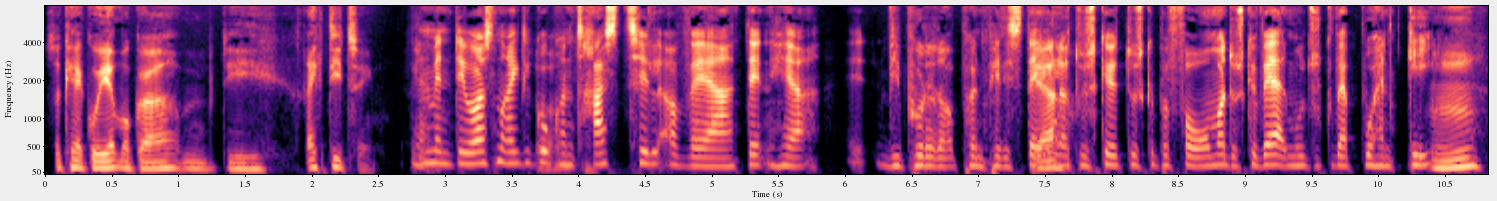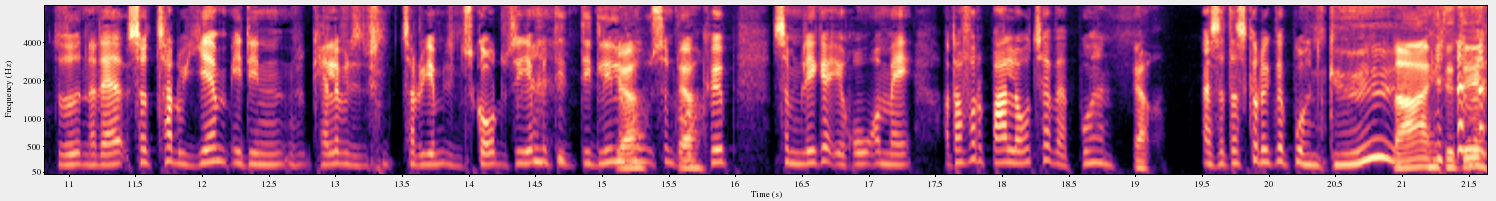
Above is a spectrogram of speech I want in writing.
så kan jeg gå hjem og gøre mm, de rigtige ting. Ja. Men det er jo også en rigtig god kontrast til at være den her... øh, Vi putter dig op på en pedestal, Ja. og du skal, du skal performe, og du skal være alt muligt, du skal være Burhan G. Mm. Du ved, når det er, så tager du hjem i din, kalder vi det, tager du hjem i din skov, du tager hjem i dit, dit lille Ja, hus, som du ja. har købt, som ligger i ro og mag, og der får du bare lov til at være Burhan. Ja. Altså, der skal du ikke være Burhan G. Nej, det er det.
